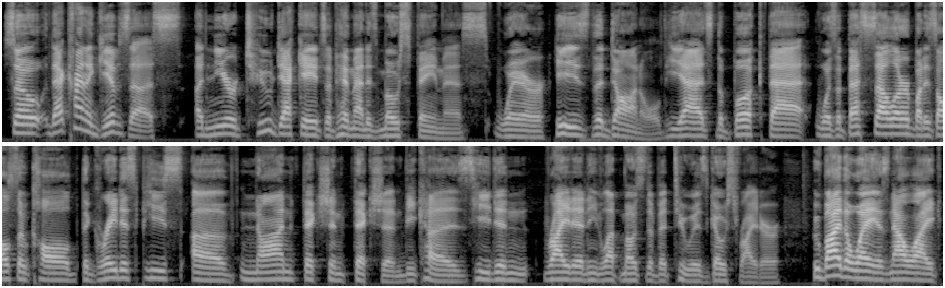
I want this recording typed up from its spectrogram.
So that kind of gives us a near two decades of him at his most famous, where he's the Donald. He has the book that was a bestseller, but is also called the greatest piece of nonfiction fiction because he didn't write it and he left most of it to his ghostwriter who by the way is now like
